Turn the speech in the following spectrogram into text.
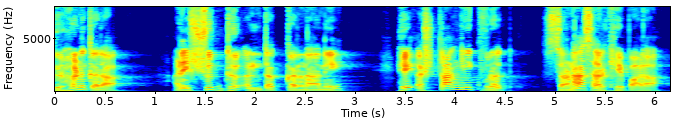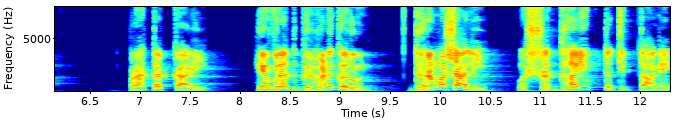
ग्रहण करा आणि शुद्ध अंतःकरणाने हे अष्टांगिक व्रत सणासारखे पाळा. प्रातःकाळी हे व्रत ग्रहण करून धर्मशाली व श्रद्धायुक्त चित्ताने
